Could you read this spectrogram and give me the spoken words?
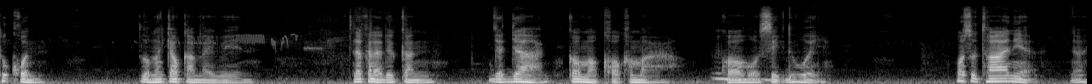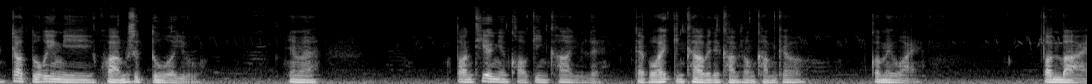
ทุกคน รวมทั้งเจ้ากรรมนายเวรและขณะเดียวกันญาติญาติก็มาขอขมา ขอโหสิด้วย ว่าสุดท้ายเนี่ยนะเจ้าตัวก็ยังมีความรู้สึกตัวอยู่ใช่ไหมตอนเที่ยงยังขอกินข้าวอยู่เลย แต่พอให้กินข้าวไปได้คำสองคำก็ก็ไม่ไหว ตอนบ่าย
